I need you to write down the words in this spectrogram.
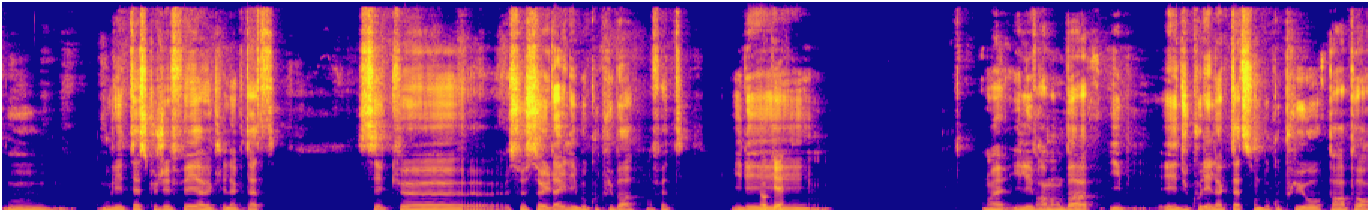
ou ou les tests que j'ai fait avec les lactates, c'est que ce seuil-là il est beaucoup plus bas en fait. Il est Ouais, il est vraiment bas. et du coup, les lactates sont beaucoup plus hauts par rapport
